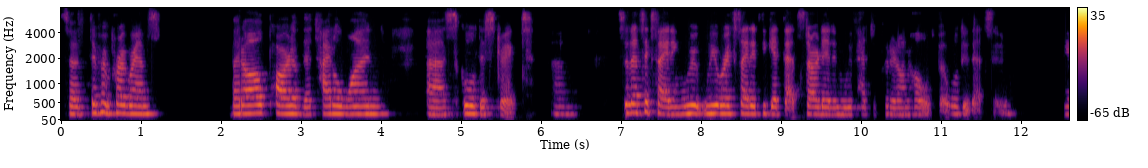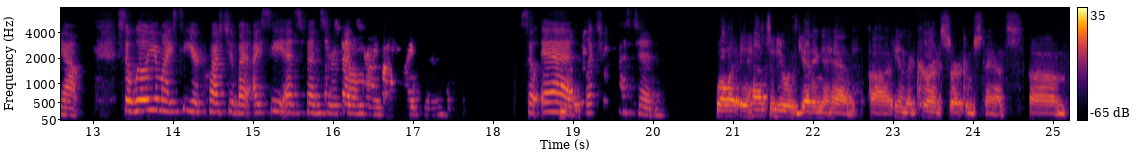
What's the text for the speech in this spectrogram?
So it's different programs, but all part of the Title I uh, school district. Um, so that's exciting. We, we were excited to get that started and we've had to put it on hold, but we'll do that soon. Yeah. So William, I see your question, but I see Ed Spencer from my So Ed, what's your question? Well, it- has to do with getting ahead uh, in the current circumstance. Um,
